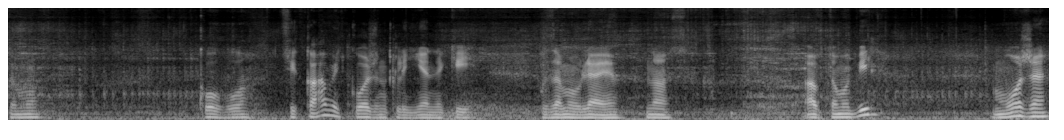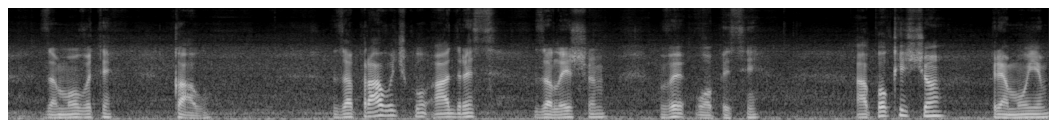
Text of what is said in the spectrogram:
Тому кого цікавить, кожен клієнт, який замовляє нас автомобіль, може замовити каву. Заправочку, адрес залишимо в описі. А поки що прямуємо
